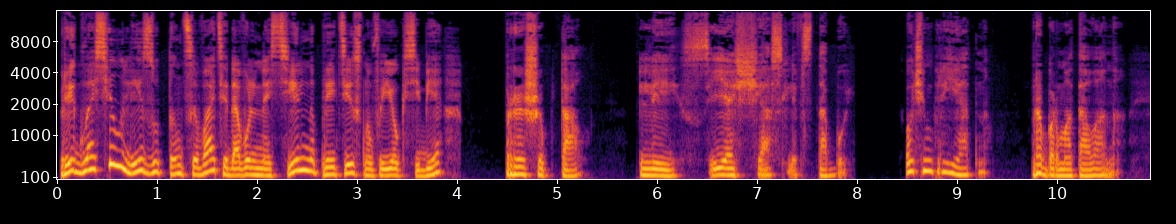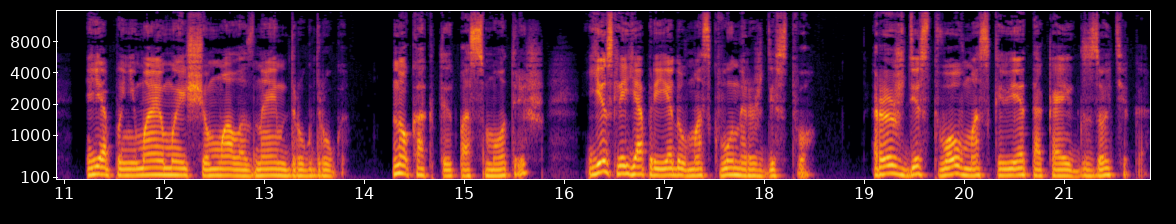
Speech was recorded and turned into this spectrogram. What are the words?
пригласил Лизу танцевать и довольно сильно, притиснув ее к себе, прошептал. «Лиз, я счастлив с тобой». «Очень приятно», — пробормотала она. «Я понимаю, мы еще мало знаем друг друга. Но как ты посмотришь, если я приеду в Москву на Рождество?» «Рождество в Москве — такая экзотика.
